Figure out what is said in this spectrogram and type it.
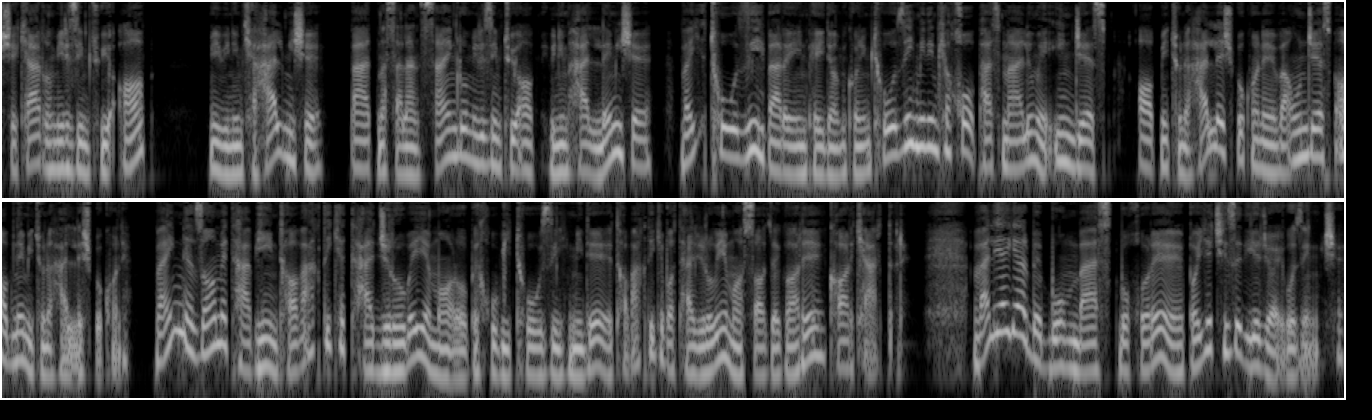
شکر رو میریزیم توی آب می‌بینیم که حل میشه. بعد مثلا سنگ رو میریزیم توی آب می‌بینیم حل نمیشه. و یه توضیح برای این پیدا می‌کنیم. توضیح میدیم که خب پس معلومه این جسم آب می‌تونه حلش بکنه و اون جسم آب نمی‌تونه حلش بکنه. و این نظام تبیین تا وقتی که تجربه ما رو به خوبی توضیح میده تا وقتی که با تجربه ما سازگاره کار کرد داره. ولی اگر به بنبست بخوره با یه چیز دیگه جایگزین میشه.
